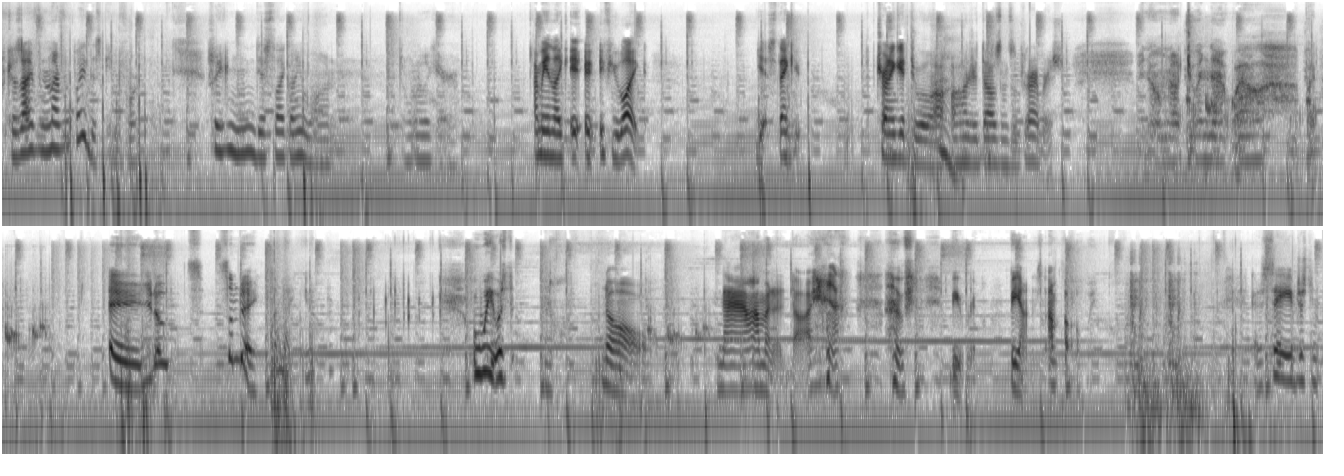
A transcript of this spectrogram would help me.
Because I've never played this game before. So you can dislike all you want. Don't really care. I mean, like, if you like. Yes, thank you. trying to get to a, hmm. a 100,000 subscribers. I know I'm not doing that well, but. Hey, you know, someday. Someday, you know. Oh, wait, was. No. No. Nah, I'm gonna die. Be real. Be honest. I'm. Oh, wait. Gotta save just you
